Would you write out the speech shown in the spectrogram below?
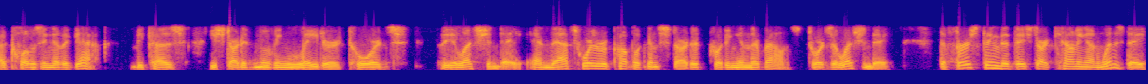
a closing of the gap because you started moving later towards the election day, and that's where the Republicans started putting in their ballots towards election day the first thing that they start counting on Wednesday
